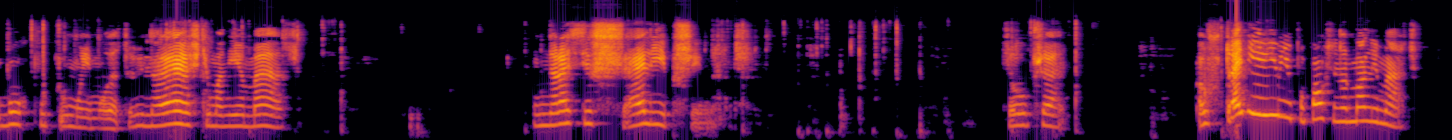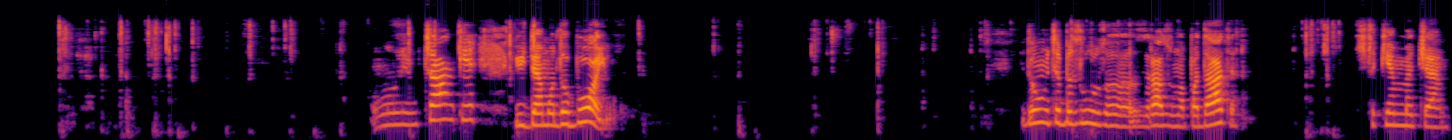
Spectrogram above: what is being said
Бог почув мої молитви. Нарешті в мене є меч. І нарешті ще ліпший меч. Це взагалі. А в третій рівні попався нормальний меч. Ну, лімчанки, йдемо до бою. І думаю, це без луза зразу нападати з таким мечем.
